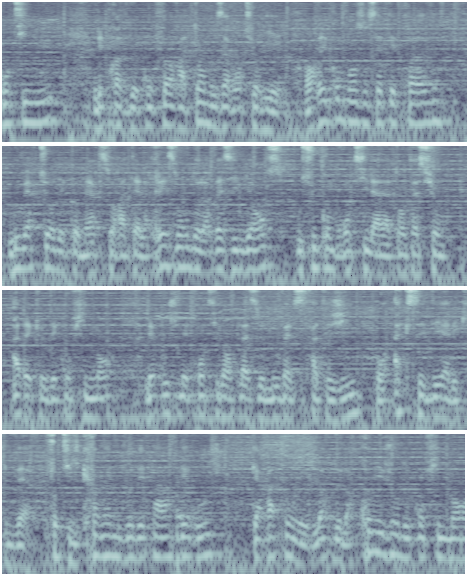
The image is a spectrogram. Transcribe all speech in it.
continue, l'épreuve de confort attend nos aventuriers. En récompense de cette épreuve, l'ouverture des commerces aura-t-elle raison de leur résilience ou succomberont-ils à la tentation? Avec le déconfinement, les rouges mettront-ils en place de nouvelles stratégies pour accéder à l'équipe verte? Faut-il craindre un nouveau départ des rouges Car rappelons-le, lors de leur premier jour de confinement,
